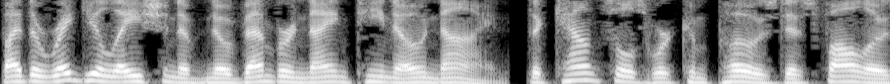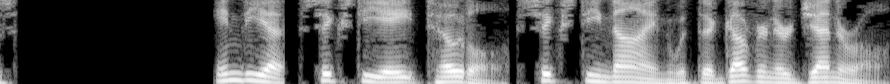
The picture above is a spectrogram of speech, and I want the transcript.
By the regulation of November 1909, the councils were composed as follows. India 68 total 69 with the Governor-General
